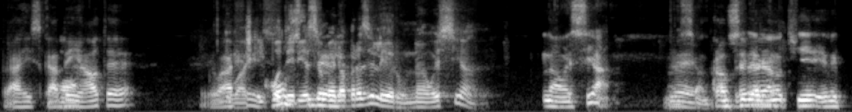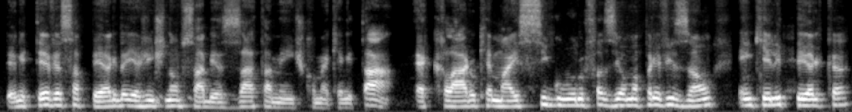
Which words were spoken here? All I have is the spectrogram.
Para arriscar é. bem alto, é, eu, eu acho, acho que ele poderia ser o melhor brasileiro, não esse ano. Não, esse ano. Esse é, ano. Considerando é... que ele, ele teve essa perda e a gente não sabe exatamente como é que ele tá, é claro que é mais seguro fazer uma previsão em que ele perca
